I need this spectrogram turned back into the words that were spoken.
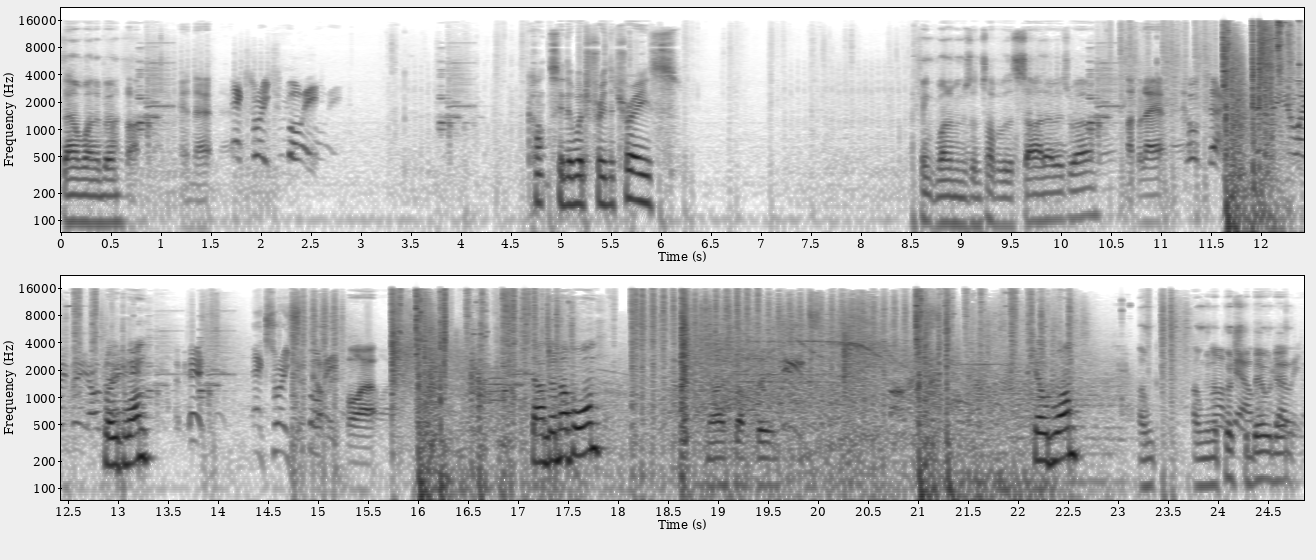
Down one of them. Fuck. In there. X-ray spotted. Can't see the wood through the trees. I think one of them's on top of the silo as well. Over there. Contact. Enemy UAV Blued overhead. one. I'm. X-ray Covering spotted. fire. Downed another one. Nice, Lofty. Killed one. I'm, I'm gonna Mark push the out, I'm building.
